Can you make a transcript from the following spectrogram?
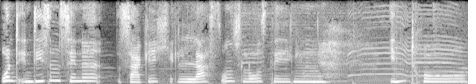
Und in diesem Sinne sage ich, lasst uns loslegen. Intro.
